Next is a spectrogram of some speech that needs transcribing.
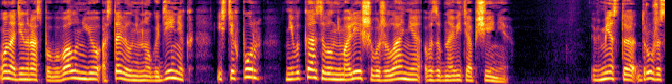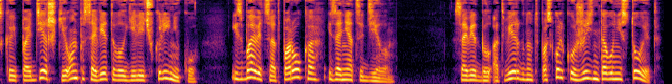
Он один раз побывал у нее, оставил немного денег и с тех пор не выказывал ни малейшего желания возобновить общение. Вместо дружеской поддержки он посоветовал ей лечь в клинику, избавиться от порока и заняться делом. Совет был отвергнут, поскольку жизнь того не стоит –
